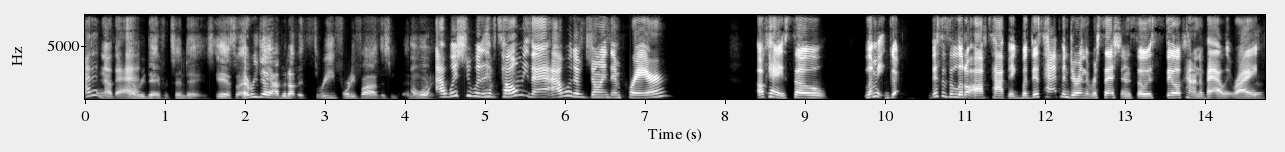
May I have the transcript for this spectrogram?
I didn't know that. every day for 10 days. Yeah. So every day I've been up at 3:45 this in the Oh, morning. I wish you would have told me that. I would have joined in prayer. Okay, so let me. Go, this is a little off topic, but this happened during the recession, so it's still kind of valid, right? Okay.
